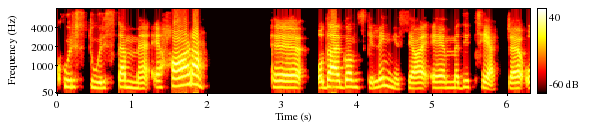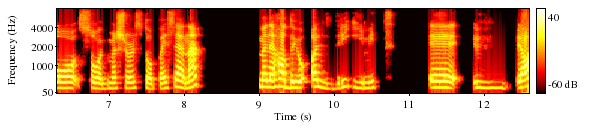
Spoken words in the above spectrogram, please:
hvor stor stemme jeg har, da. Eh, og det er ganske lenge siden jeg mediterte og så meg sjøl stå på ei scene. Men jeg hadde jo aldri i mitt eh, ja,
